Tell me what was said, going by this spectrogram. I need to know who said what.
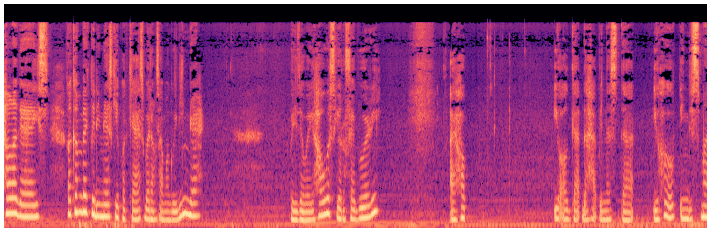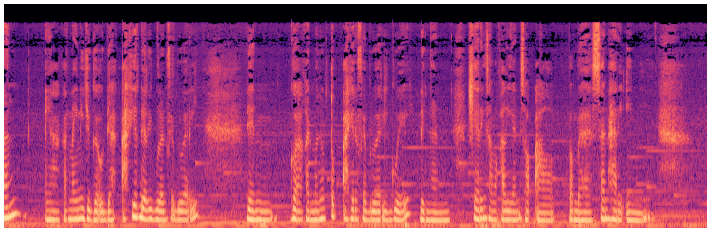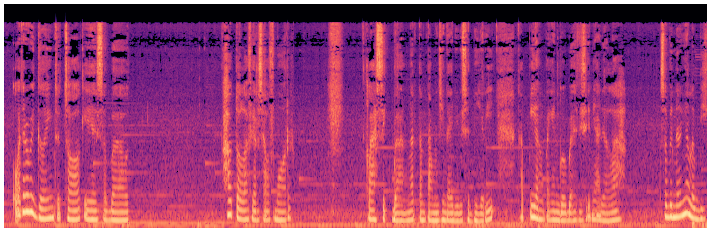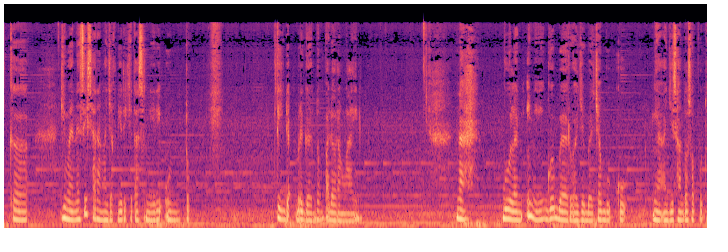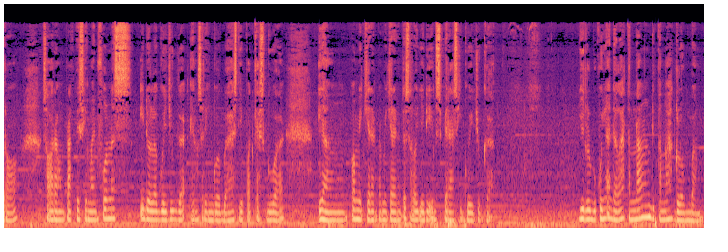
Speaker 1: Halo guys, welcome back to Dindaski Podcast bareng sama gue Dinda. By the way, how was your February? I hope you all got the happiness that you hope in this month. Ya, karena ini juga udah akhir dari bulan Februari. Dan gue akan menutup akhir Februari gue dengan sharing sama kalian soal pembahasan hari ini what are we going to talk is about how to love yourself more. Klasik banget tentang mencintai diri sendiri, tapi yang pengen gue bahas di sini adalah sebenarnya lebih ke gimana sih cara ngajak diri kita sendiri untuk tidak bergantung pada orang lain. Nah, bulan ini gue baru aja baca buku nya Aji Santoso Putro, seorang praktisi mindfulness idola gue juga yang sering gue bahas di podcast gue, yang pemikiran-pemikiran itu selalu jadi inspirasi gue juga. Judul bukunya adalah Tenang di Tengah Gelombang.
